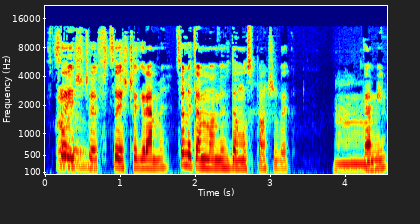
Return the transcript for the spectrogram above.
Co ale- jeszcze, w co jeszcze gramy? Co my tam mamy w domu z planszówek, Mm, Kamil?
